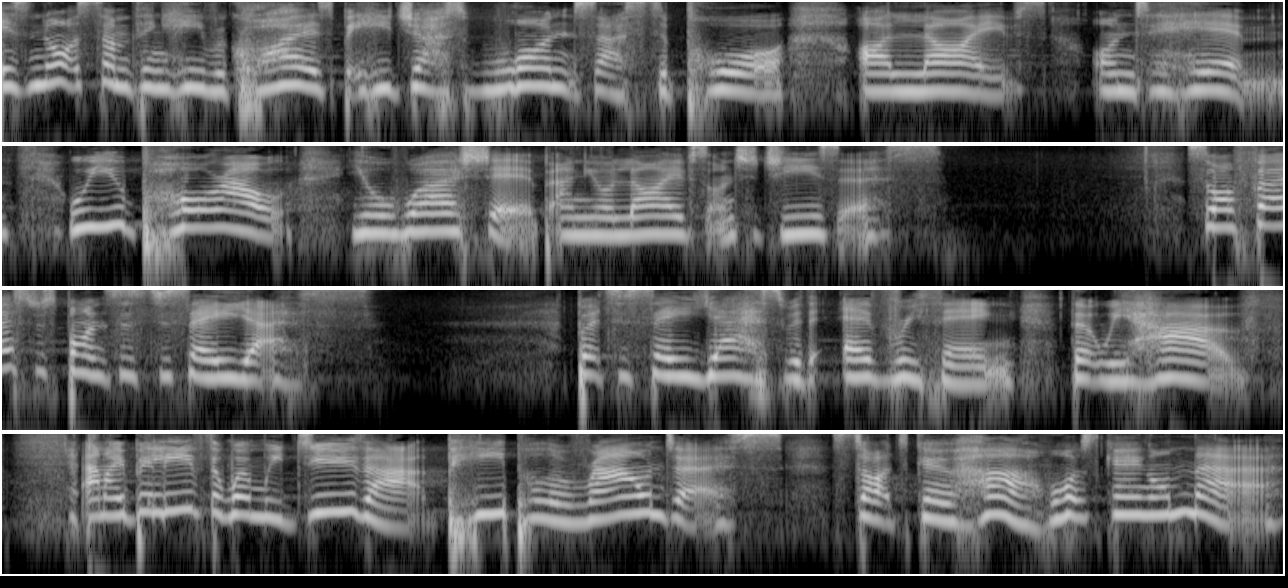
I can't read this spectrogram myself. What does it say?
is not something he requires, but he just wants us to pour our lives onto him. Will you pour out your worship and your lives onto Jesus? So, our first response is to say yes, but to say yes with everything that we have. And I believe that when we do that, people around us start to go, huh, what's going on there?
